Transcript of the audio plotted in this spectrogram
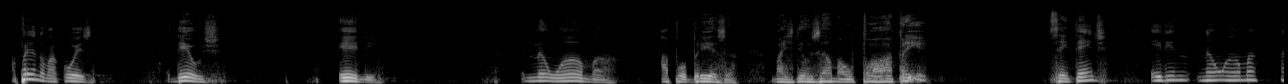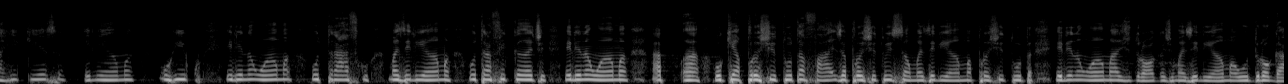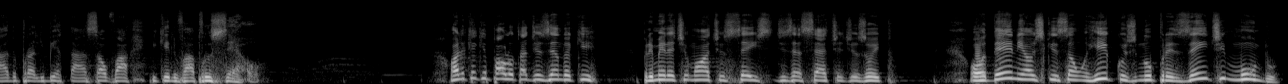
Aprenda uma coisa. Deus, Ele não ama a pobreza, mas Deus ama o pobre. Você entende? Ele não ama a riqueza, ele ama o rico. Ele não ama o tráfico, mas ele ama o traficante. Ele não ama a, a, o que a prostituta faz, a prostituição, mas ele ama a prostituta. Ele não ama as drogas, mas ele ama o drogado para libertar, salvar e que ele vá para o céu. Olha o que, que Paulo está dizendo aqui. 1 Timóteo 6, 17 e 18. Ordene aos que são ricos no presente mundo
